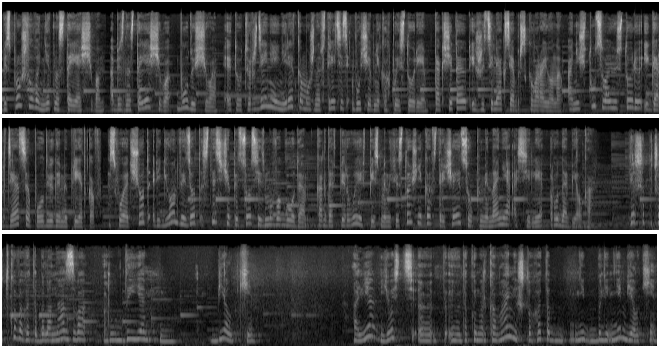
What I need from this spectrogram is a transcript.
Без прошлого нет настоящего, а без настоящего – будущего. Это утверждение нередко можно встретить в учебниках по истории. Так считают и жители Октябрьского района. Они чтут свою историю и гордятся подвигами предков. Свой отсчет регион ведет с 1507 года, когда впервые в письменных источниках встречается упоминание о селе Рудобелка. Першапачаткова это была назва «рудые белки». Але ёсць э, такое меркаванне, што гэта не былі не белкі,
